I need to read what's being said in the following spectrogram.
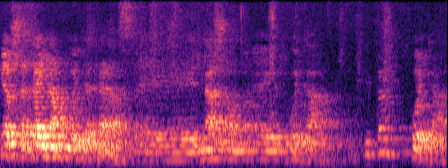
Piotrze, daj nam płytę teraz, yy, naszą yy, płytę. Płyta.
